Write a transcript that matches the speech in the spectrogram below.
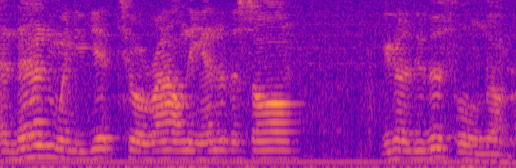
And then when you get to around the end of the song, you're going to do this little number.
